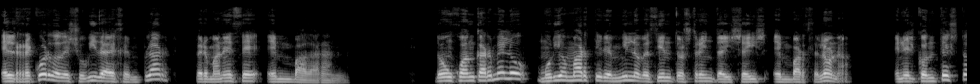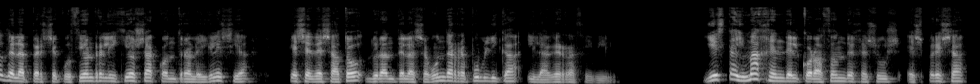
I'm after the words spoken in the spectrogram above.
El recuerdo de su vida ejemplar permanece en Badarán. Don Juan Carmelo murió mártir en 1936 en Barcelona, en el contexto de la persecución religiosa contra la Iglesia que se desató durante la Segunda República y la Guerra Civil. Y esta imagen del corazón de Jesús expresa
